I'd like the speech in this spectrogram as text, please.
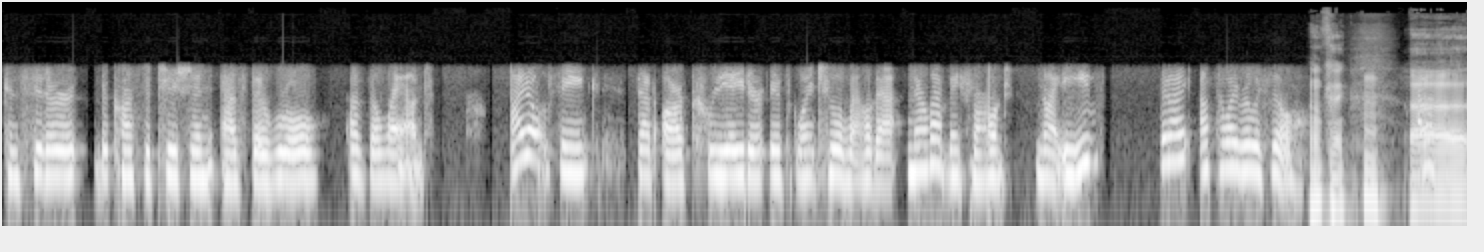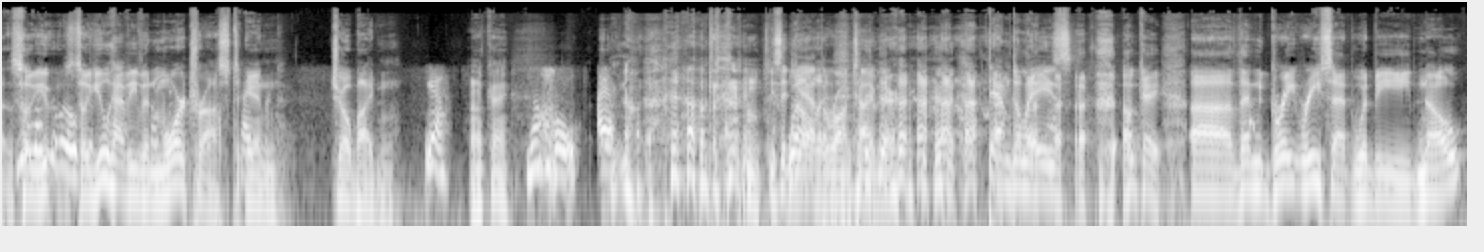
consider the Constitution as the rule of the land. I don't think that our Creator is going to allow that. Now, that may sound naive, but I, that's how I really feel. Okay. Uh, so you, you so you have even more trust in Joe Biden. Yeah. Okay. No. I, You said Well, yeah at the uh, wrong time there. Damn delays. Okay. Uh, then Great Reset would be no.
